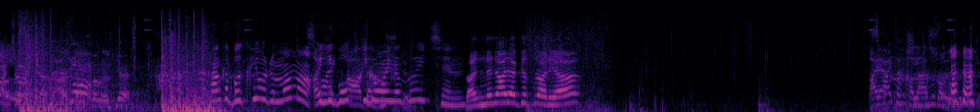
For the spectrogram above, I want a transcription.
Arkamızdan öte. Kanka bakıyorum ama Ali bot gibi oynadığı için. Bende ne alakası var ya? Ayakta kalan son oyuncu.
